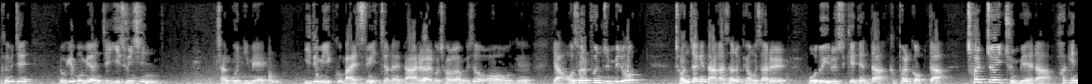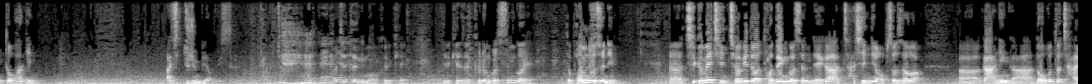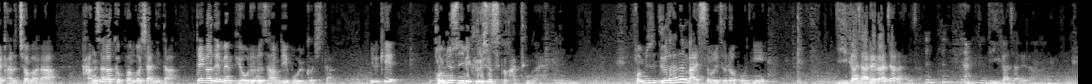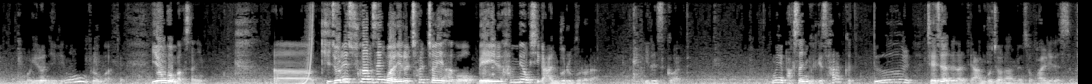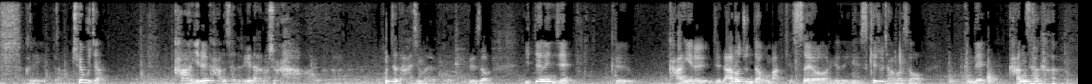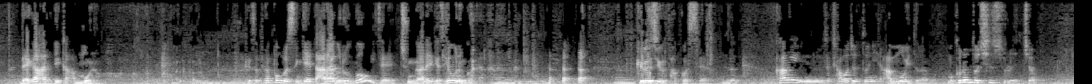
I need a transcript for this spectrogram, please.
그럼 이제 여기 보면 이제 이순신 장군님의 이름이 있고 말씀이 있잖아요. 나를 알고 저를 알고 그래서 어, 그, 야 어설픈 준비로 전장에 나가서는 병사를 모두 이룰 수 있게 된다. 급할 거 없다. 철저히 준비해라. 확인 또 확인. 아직도 준비하고 있어요. 어쨌든 뭐 그렇게 이렇게 해서 그런 걸 쓴 거예요. 또 법료스님 아, 지금의 진척이 더 더된 것은 내가 자신이 없어서가 아닌가. 너부터 잘 가르쳐봐라. 강사가 급한 것이 아니다. 때가 되면 배우려는 사람들이 모일 것이다. 이렇게 법률스님이 그러셨을 것 같은 거야. 법률스님 늘 하는 말씀을 들어보니 네가 잘해라잖아 항상. 네가 잘해라. 뭐 이런 얘기. 오, 그런 것 같아요. 이용건 박사님. 아, 기존의 수강생 관리를 철저히 하고 매일 한 명씩 안부를 물어라. 이랬을 것 같아요. 분명히 박사님 그렇게 살았거든. 늘 제자들한테 안부 전화하면서 관리를 했어. 그래야겠다. 최 부장. 강의를 강사들에게 나눠줘라. 혼자 다 하지 말고. 그래서 이때는 이제 그 강의를 이제 나눠준다고 막 했어요. 그래서 이 스케줄 잡아서. 근데 강사가 내가 아니니까 안 모여. 그래서 편법을 쓴 게 나라 그러고 이제 중간에 이렇게 세우는 거야. 그런 식으로 바꿨어요. 그래서 강의 잡아줬더니 안 모이더라고. 뭐 그런 또 실수를 했죠.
